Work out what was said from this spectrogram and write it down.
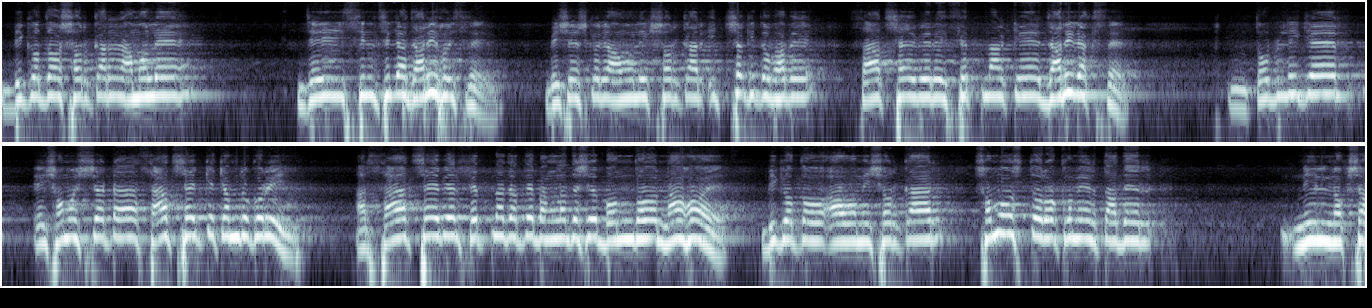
বিগত সরকারের আমলে যেই সিলসিলা জারি হয়েছে, বিশেষ করে আওয়ামী লীগ সরকার ইচ্ছাকৃতভাবে সাদ সাহেবের এই ফেতনাকে জারি রাখছে। তবলিগের এই সমস্যাটা সাদ সাহেবকে কেন্দ্র করেই। আর সাদ সাহেবের ফেতনা যাতে বাংলাদেশে বন্ধ না হয়, বিগত আওয়ামী সরকার সমস্ত রকমের তাদের নীল নকশা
